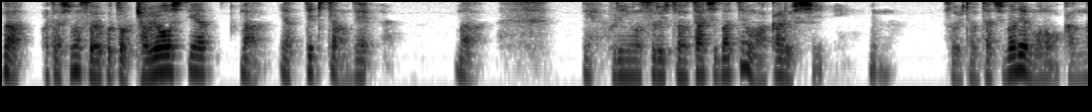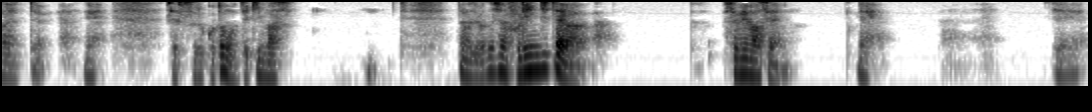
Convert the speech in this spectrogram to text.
まあ私もそういうことを許容してや、まあやってきたので、まあ、ね、不倫をする人の立場ってのもわかるし、うん、そういう人の立場でものを考えて、ね、接することもできます。なので私は不倫自体は責めません。ね。え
